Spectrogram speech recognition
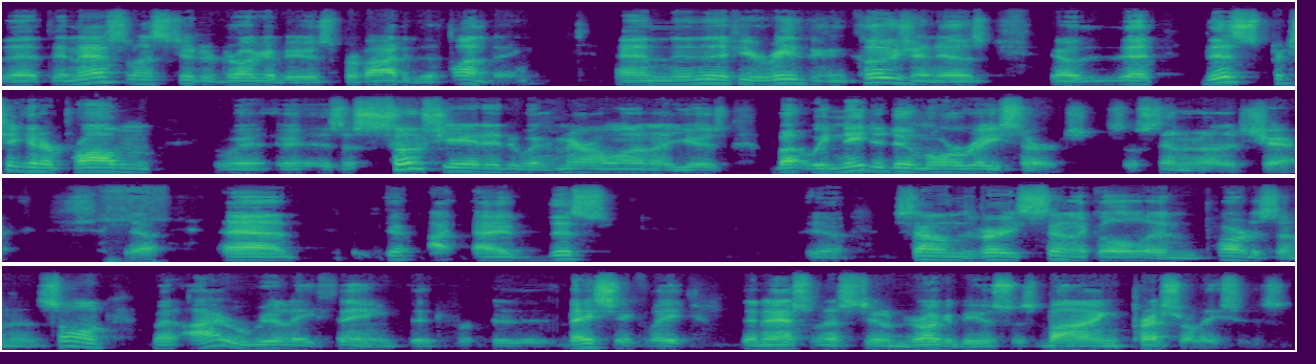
that the National Institute of Drug Abuse provided the funding, and then if you read the conclusion is, you know, that this particular problem is associated with marijuana use, but we need to do more research. So send another check. Yeah, and I, I, this, you know, sounds very cynical and partisan and so on, but I really think that uh, basically the National Institute on Drug Abuse was buying press releases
